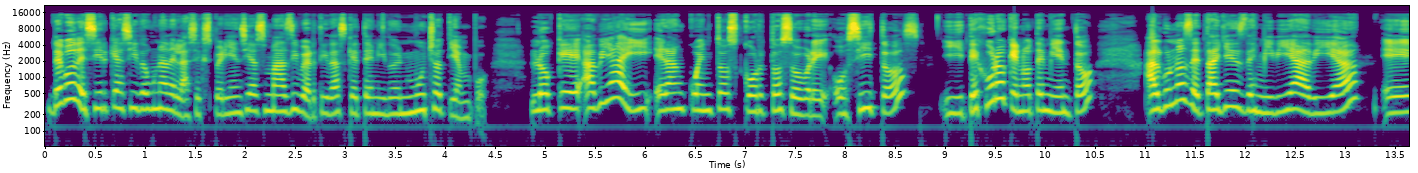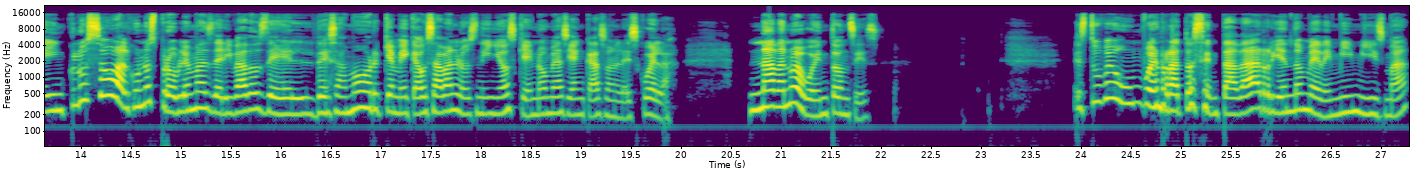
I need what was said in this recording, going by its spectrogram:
Debo decir que ha sido una de las experiencias más divertidas que he tenido en mucho tiempo. Lo que había ahí eran cuentos cortos sobre ositos, y te juro que no te miento, algunos detalles de mi día a día e incluso algunos problemas derivados del desamor que me causaban los niños que no me hacían caso en la escuela. Nada nuevo, entonces. Estuve un buen rato sentada riéndome de mí misma,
